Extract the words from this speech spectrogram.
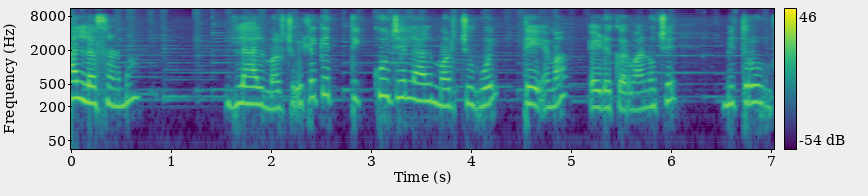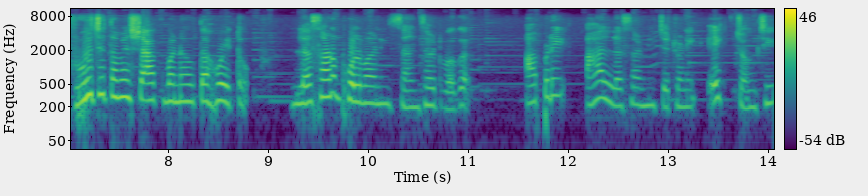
આ લસણમાં લાલ મરચું, એટલે કે તીખું જે લાલ મરચું હોય તે એમાં એડ કરવાનું છે. મિત્રો, રોજ તમે શાક બનાવતા હોય તો લસણ ફોલવાની ઝંઝટ વગર આપણે આ લસણની ચટણી એક ચમચી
